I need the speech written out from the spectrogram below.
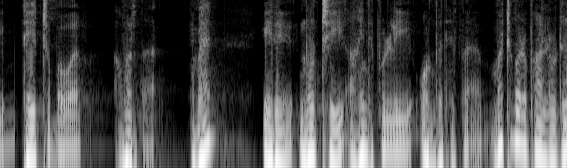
மேய்ப்பன் என்று வேதம் கூறுகின்றது ادھر نوکی پاڑوٹو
